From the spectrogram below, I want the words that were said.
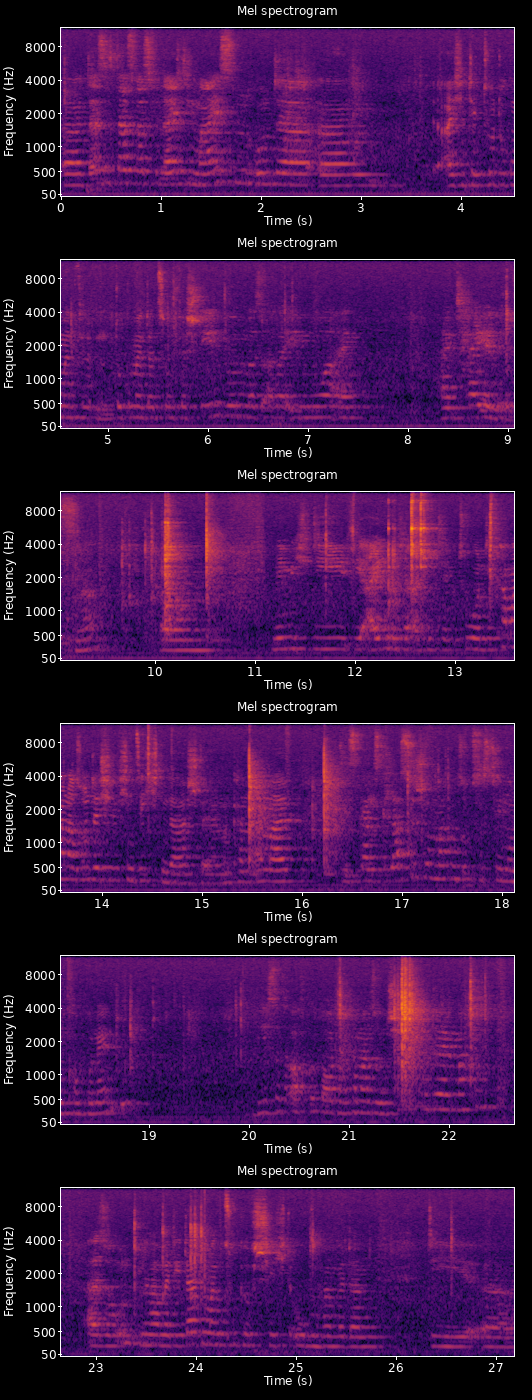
Äh, das ist das, was vielleicht die meisten unter ähm, Architekturdokumentation verstehen würden, was aber eben nur ein, ein Teil ist. Ne? Ähm, nämlich die, die eigentliche Architektur. Und die kann man aus unterschiedlichen Sichten darstellen. Man kann einmal das ganz klassische machen, Subsysteme und Komponenten. Wie ist das aufgebaut? Dann kann man so ein Schichtmodell machen. Also unten haben wir die Datenbankzugriffsschicht, oben haben wir dann die, äh,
